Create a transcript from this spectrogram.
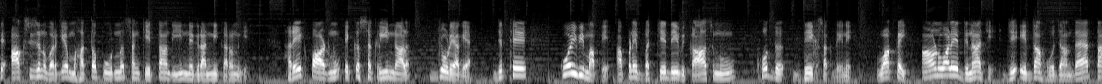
ਤੇ ਆਕਸੀਜਨ ਵਰਗੇ ਮਹੱਤਵਪੂਰਨ ਸੰਕੇਤਾਂ ਦੀ ਨਿਗਰਾਨੀ ਕਰਨਗੇ। ਹਰੇਕ ਪਾਰਟ ਨੂੰ ਇੱਕ ਸਕਰੀਨ ਨਾਲ ਜੋੜਿਆ ਗਿਆ, ਜਿੱਥੇ ਕੋਈ ਵੀ ਮਾਪੇ ਆਪਣੇ ਬੱਚੇ ਦੇ ਵਿਕਾਸ ਨੂੰ ਖੁਦ ਦੇਖ ਸਕਦੇ ਨੇ। ਵਾਕਈ, ਆਉਣ ਵਾਲੇ ਦਿਨਾਂ 'ਚ ਜੇ ਇਦਾਂ ਹੋ ਜਾਂਦਾ ਹੈ, ਤਾਂ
